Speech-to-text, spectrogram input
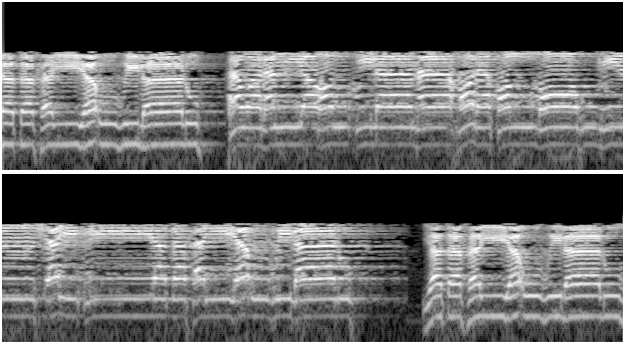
يَتَفَيَّأُ ظِلَالُهُ أَوَلَمْ يَرَوْا إِلَى مَا خَلَقَ اللَّهُ مِنْ شَيْءٍ يَتَفَيَّأُ ظِلَالُهُ يَتَفَيَّأُ ظِلَالُهُ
